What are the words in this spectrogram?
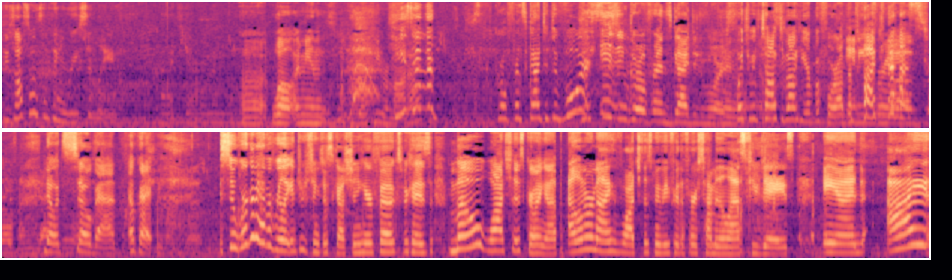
He's also in something recently. I can't remember. Uh, well, I mean, He's in the Girlfriend's Guide to Divorce, Isn't girlfriend's guide to divorce? which we've talked about here before on the Annie podcast. girlfriend's guide No, to it's so bad. Okay. So we're gonna have a really interesting discussion here, folks, because Mo watched this growing up. Eleanor and I have watched this movie for the first time in the last few days, and I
